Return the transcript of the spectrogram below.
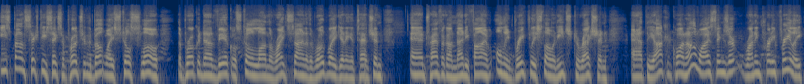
eastbound 66 approaching the Beltway still slow. The broken down vehicle still along the right side of the roadway getting attention. And traffic on 95 only briefly slow in each direction at the Occoquan. Otherwise, things are running pretty freely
